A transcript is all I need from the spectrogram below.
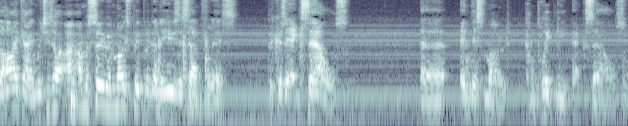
the high gain, which is I, am assuming most people are going to use this amp for this because it excels uh, in this mode, completely excels.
